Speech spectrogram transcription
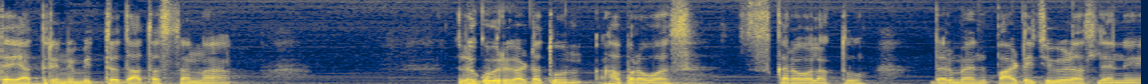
त्या यात्रेनिमित्त जात असताना रघुवीर घाटातून हा प्रवास करावा लागतो. दरम्यान पहाटेची वेळ असल्याने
